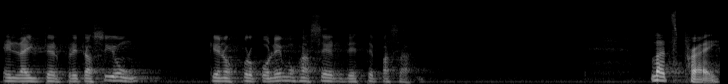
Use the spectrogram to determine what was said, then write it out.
en la interpretación que nos proponemos hacer de este pasaje. Let's pray.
